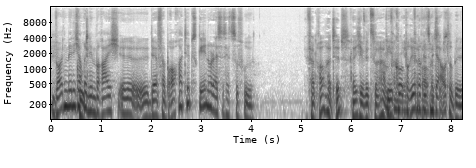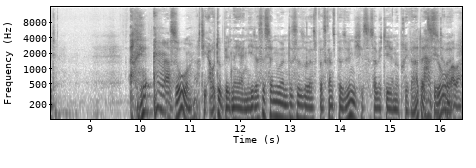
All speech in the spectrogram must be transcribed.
Wollten wir nicht Gut. auch in den Bereich äh, der Verbrauchertipps gehen oder ist es jetzt zu früh? Verbrauchertipps? Welche willst du haben? Wir kooperieren doch jetzt mit der Autobild. Ach so, ach die Autobild, naja, nee, das ist ja nur, das ist so was, was ganz Persönliches, das habe ich dir ja nur privat erzählt. Ach so, aber, aber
